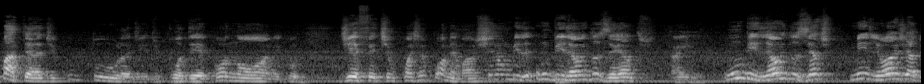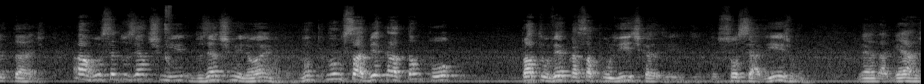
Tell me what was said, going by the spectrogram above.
Matéria de cultura, de, de poder econômico, de efetivo quantitativo. Pô, meu irmão, a China é um bilhão, um bilhão e duzentos. Aí. 1 bilhão e 200 milhões de habitantes. A Rússia é 200, mil, 200 milhões. Não, não sabia que era tão pouco. Para tu ver com essa política de, de, do socialismo, né, da, guerra,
